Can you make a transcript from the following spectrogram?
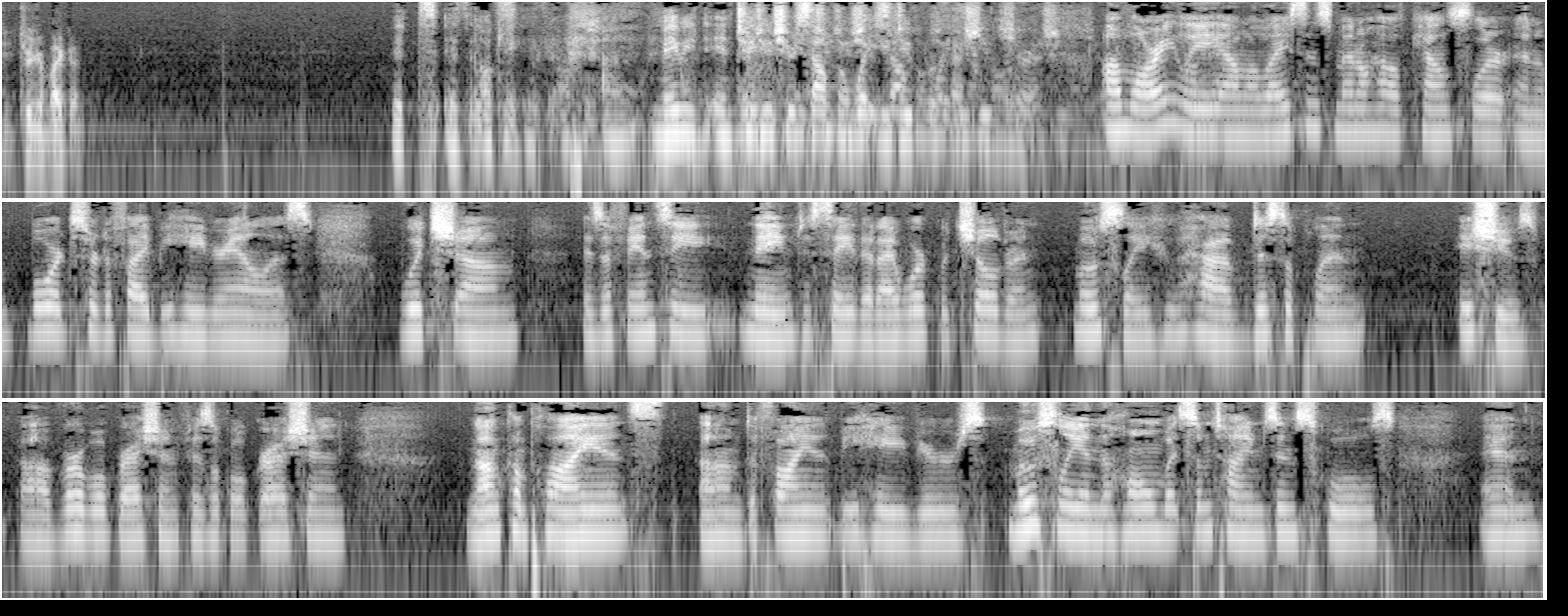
you turn your mic on? It's, it's okay. Um, maybe introduce yourself and what you do professionally. Sure. I'm Laurie Lee. I'm a licensed mental health counselor and a board certified behavior analyst, which um, is a fancy name to say that I work with children mostly who have discipline issues uh, verbal aggression, physical aggression, noncompliance, um, defiant behaviors, mostly in the home, but sometimes in schools. And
